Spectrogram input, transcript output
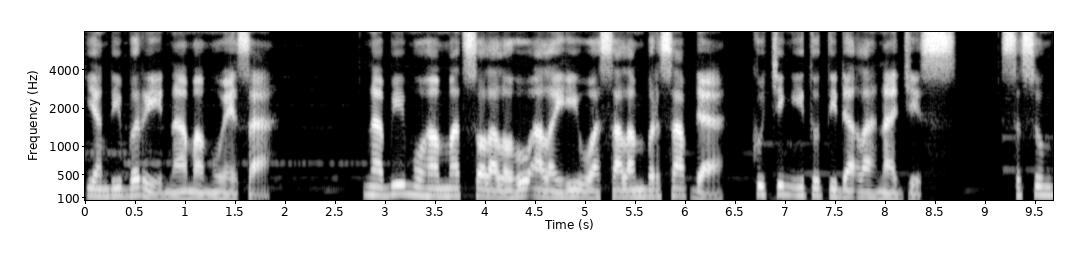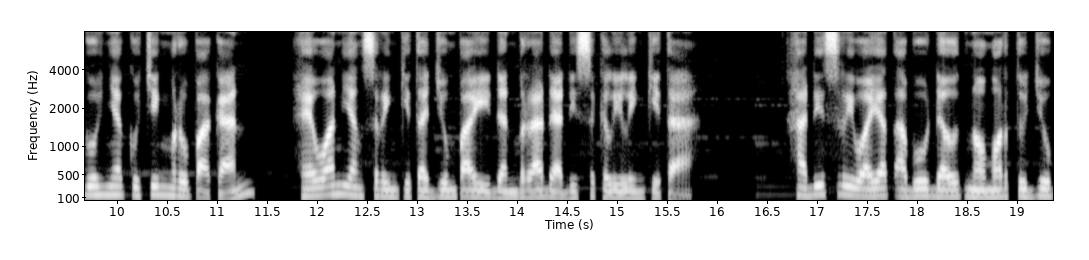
yang diberi nama Muesa. Nabi Muhammad Wasallam bersabda, kucing itu tidaklah najis. Sesungguhnya kucing merupakan hewan yang sering kita jumpai dan berada di sekeliling kita. Hadis riwayat Abu Daud nomor 75,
